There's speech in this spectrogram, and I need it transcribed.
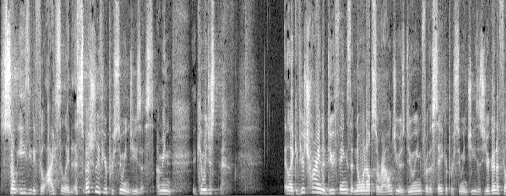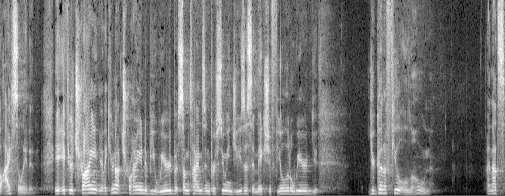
so easy to feel isolated, especially if you're pursuing Jesus. I mean, can we just like if you're trying to do things that no one else around you is doing for the sake of pursuing Jesus, you're going to feel isolated. If you're trying, like you're not trying to be weird, but sometimes in pursuing Jesus, it makes you feel a little weird. You, you're going to feel alone. And that's,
